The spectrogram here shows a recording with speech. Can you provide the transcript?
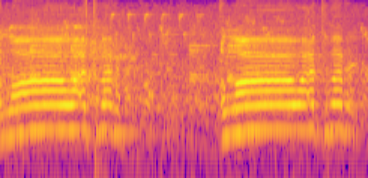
Allahu Ekber Allahu Ekber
